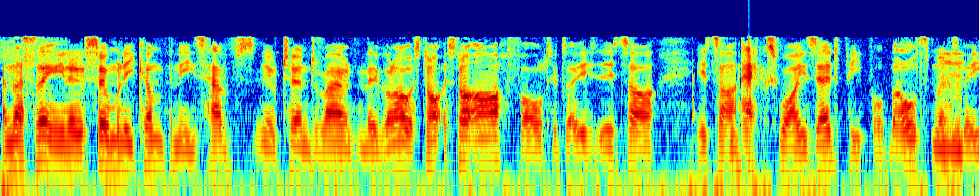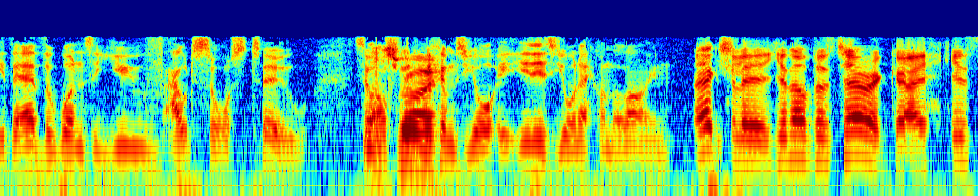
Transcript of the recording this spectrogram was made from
And that's the thing, you know. So many companies have you know turned around and they've gone, "Oh, it's not, it's not our fault. It's it's our, it's our X, Y, Z people." But ultimately, they're the ones that you've outsourced to. So That's ultimately, right. it becomes your, it is your neck on the line. Actually, you know this Jarek guy. He's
